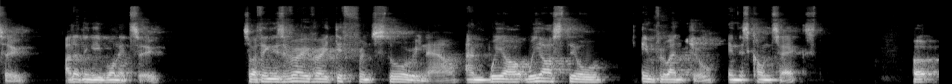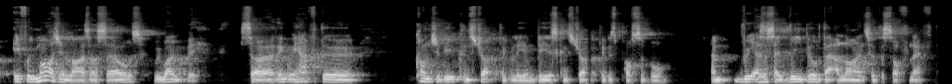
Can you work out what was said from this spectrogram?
to. I don't think he wanted to. So I think it's a very, very different story now, and we are we are still influential in this context. But if we marginalise ourselves, we won't be. So I think we have to contribute constructively and be as constructive as possible, and re, as I say, rebuild that alliance with the soft left.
